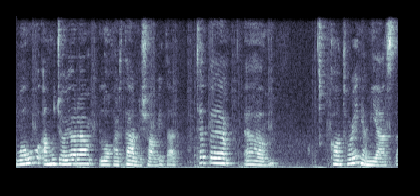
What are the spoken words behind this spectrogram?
و او امو جایا را لاغرتر نشان میده tip contouring هم هسته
